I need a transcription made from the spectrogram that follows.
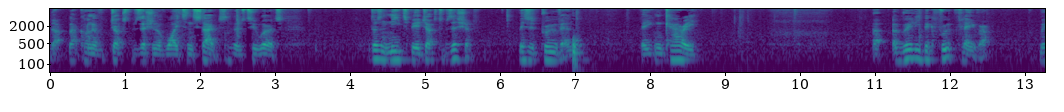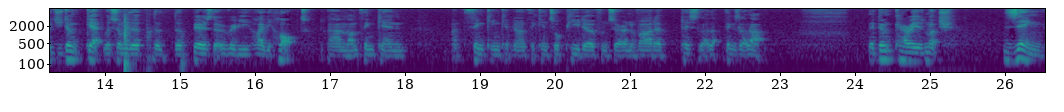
that that kind of juxtaposition of white and stout. Those two words doesn't need to be a juxtaposition. This is proven that you can carry a, a really big fruit flavour, which you don't get with some of the, the, the beers that are really highly hopped. Um, I'm thinking, I'm thinking Kipling, I'm thinking Torpedo from Sierra Nevada, places like that, things like that. They don't carry as much zing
